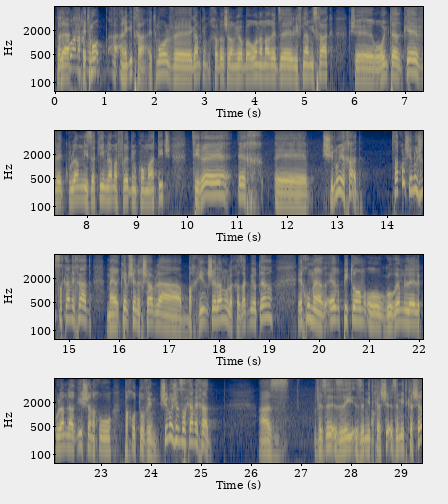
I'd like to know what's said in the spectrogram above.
אתה יודע, אתמול, אני אגיד לך, אתמול וגם כן חבר שלנו יואב ברון אמר את זה לפני המשחק, כשרואים את ההרכב וכולם נזעקים למה פרד במקום מאטיץ', תראה איך אה, שינוי אחד, בסך הכל שינוי של שחקן אחד מההרכב שנחשב לבכיר שלנו, לחזק ביותר, איך הוא מערער פתאום או גורם לכולם להרגיש שאנחנו פחות טובים. שינוי של שחקן אחד. אז וזה זה, זה מתקשר, זה מתקשר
